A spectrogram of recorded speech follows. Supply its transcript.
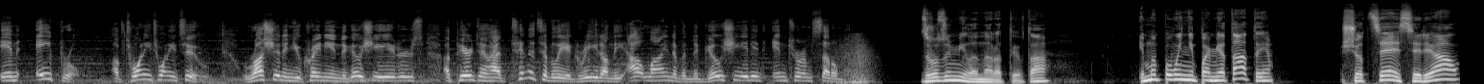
in April of 2022, Russian and Ukrainian negotiators appeared to have tentatively agreed on the outline of a negotiated interim settlement. Зрозумілий наратив, та? І ми повинні пам'ятати, що цей серіал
